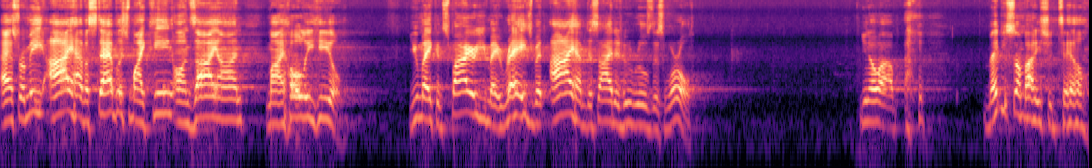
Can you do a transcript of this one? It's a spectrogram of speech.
as for me, I have established my king on Zion, my holy hill. You may conspire, you may rage, but I have decided who rules this world. You know, uh, maybe somebody should tell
